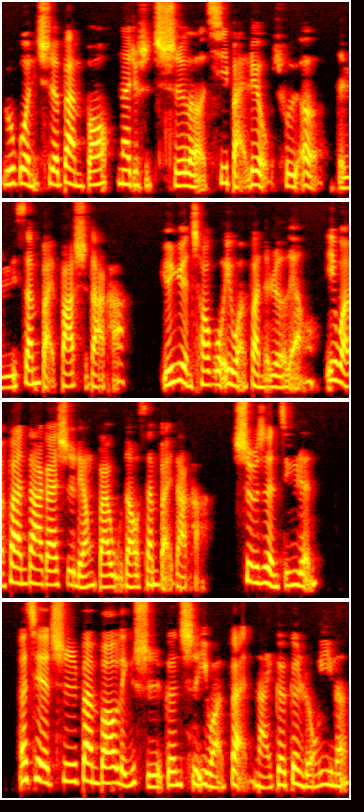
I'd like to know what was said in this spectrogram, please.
如果你吃了半包，那就是吃了七百六除以二，等于三百八十大卡，远远超过一碗饭的热量。一碗饭大概是两百五到三百大卡，是不是很惊人？而且吃半包零食跟吃一碗饭，哪一个更容易呢？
